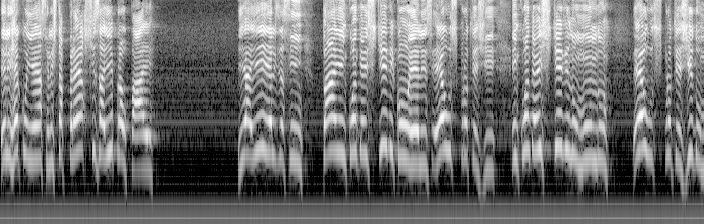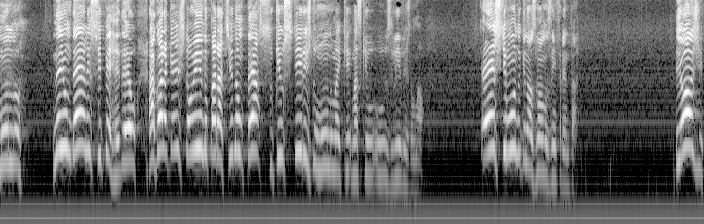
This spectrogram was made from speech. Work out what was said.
ele reconhece, ele está prestes a ir para o Pai. E aí ele diz assim: Pai, enquanto eu estive com eles, eu os protegi. Enquanto eu estive no mundo, eu os protegi do mundo. Nenhum deles se perdeu. Agora que eu estou indo para ti, não peço que os tires do mundo, mas que, mas que os livres do mal. É este mundo que nós vamos enfrentar. E hoje,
